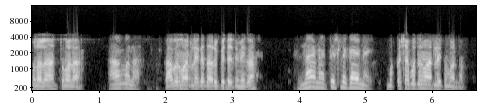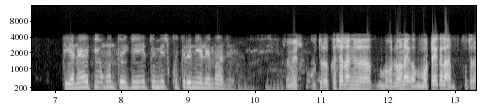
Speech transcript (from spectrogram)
कोणाला? तुम्हाला? आम्हाला. का बरं मारलंय? का दारू पिताय तुम्ही का? नाही नाही तसलं काय नाही. मग कशाबद्दल मारलंय तुम्हाला? त्यानं ते म्हणतोय की तुम्हीच कुत्रे नेलंय माझं. तुम्ही कुत्र? कशाला नेला? लोन आहे का? मोठा आहे का लहान कुत्रा?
